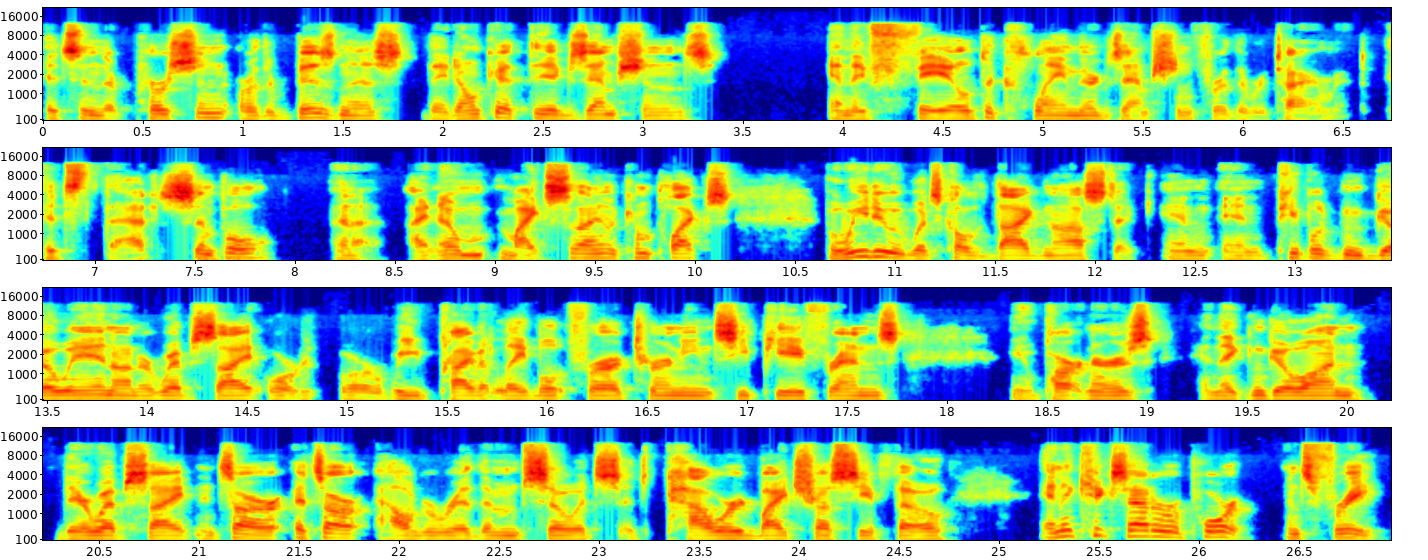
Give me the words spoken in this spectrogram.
it's in their person or their business. They don't get the exemptions and they fail to claim their exemption for the retirement. It's that simple. And I, I know might sound complex, but we do what's called a diagnostic and, and people can go in on our website or, or we private label it for our attorney and CPA friends, you know, partners, and they can go on their website and it's our, it's our algorithm. So it's, it's powered by Trust CFO and it kicks out a report. And it's free.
